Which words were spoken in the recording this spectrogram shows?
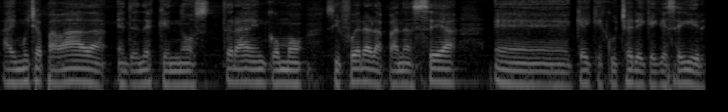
hay mucha pavada, ¿entendés? Que nos traen como si fuera la panacea eh, que hay que escuchar y que hay que seguir.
